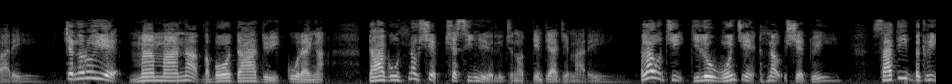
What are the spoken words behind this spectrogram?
ပါတယ်ကျွန်တော်တို့ရဲ့မာမာနသဘောထားတွေကိုယ်တိုင်ကဒါကိုနှောက်ယှက်ဖျက်ဆီးနေတယ်လို့ကျွန်တော်တင်ပြခြင်းပါတယ်ဘလောက်အထိဒီလိုဝန်းကျင်အနှောက်အယှက်တွေဇာတိပဂရိ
